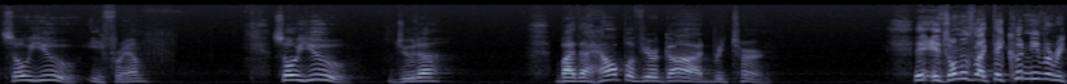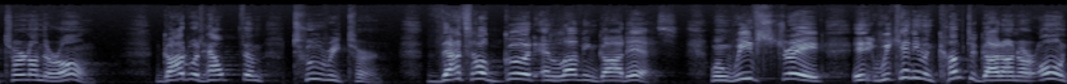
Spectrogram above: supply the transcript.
so you, Ephraim, so you, Judah, by the help of your God, return. It's almost like they couldn't even return on their own. God would help them to return. That's how good and loving God is. When we've strayed, it, we can't even come to God on our own.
